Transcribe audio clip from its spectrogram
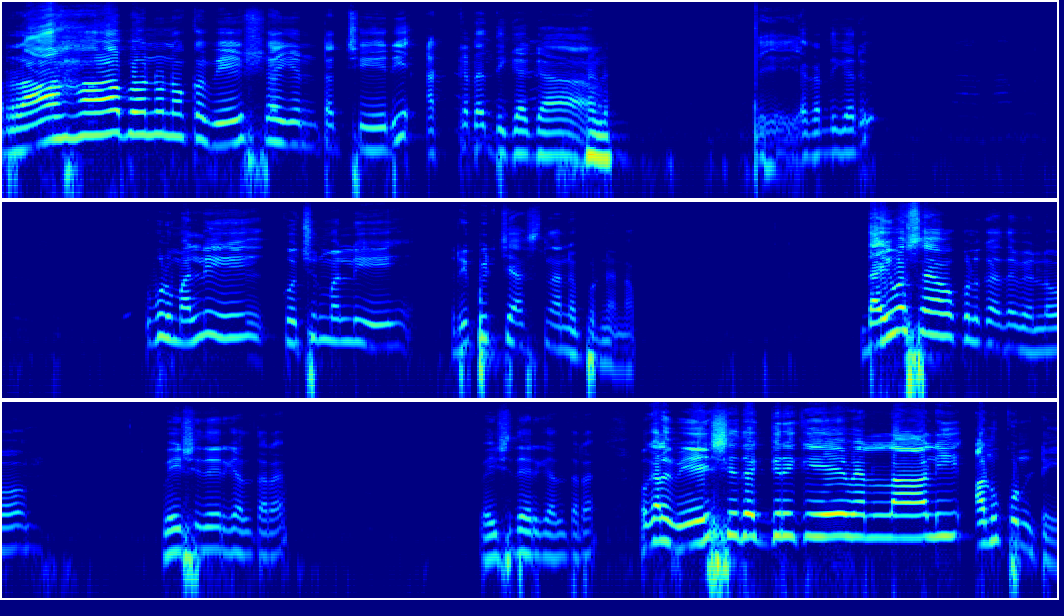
రాహాబను ఒక వేష ఎంట చేరి అక్కడ దిగగా. ఎక్కడ దిగారు? ఇప్పుడు మళ్ళీ క్వశ్చన్ మళ్ళీ రిపీట్ చేస్తున్నాను ఇప్పుడు నేను. దైవ సేవకులు కదా వీళ్ళు? వేషి దగ్గరికి వెళ్తారా? వేషి దగ్గరికి వెళ్తారా? ఒకవేళ వేషి దగ్గరికి వెళ్ళాలి అనుకుంటే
